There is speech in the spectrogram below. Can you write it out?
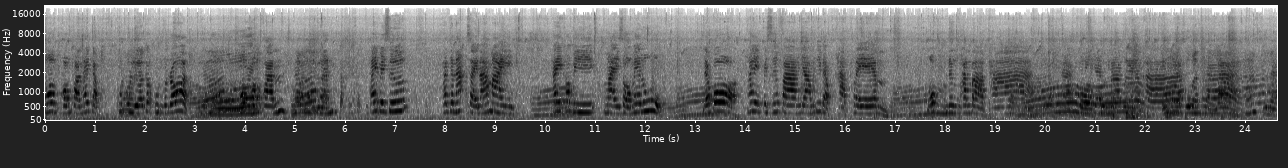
มอบของขวัญให้กับคุณบุญเหลือกับคุณบุญรอดมอบของขวัญเนื้อเหมือนให้ไปซื้อภาชนะใส่น้ำใหม่ ให้เขามีใหม่สองแม่ลูก แล้วก็ให้ไปซื้อฟางยามที่แบบขาดแคลนงบหนึ่งพันบาทค่ะค่ะขอบคุณมากเลยนะคะซื้อมาขายค่ะซื้อมา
